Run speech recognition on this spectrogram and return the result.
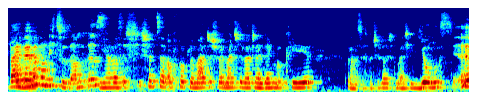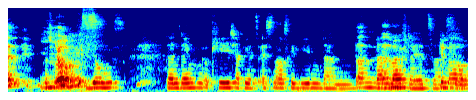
weil Ja. wenn man noch nicht zusammen ist, Ja, was ich, ich finde es dann auch problematisch, weil manche Leute dann denken, okay, oder was heißt manche Leute, manche Jungs, Jungs, Jungs, dann denken, okay, ich habe jetzt Essen ausgegeben, dann, Dann- dann, dann- läuft da jetzt was. genau.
